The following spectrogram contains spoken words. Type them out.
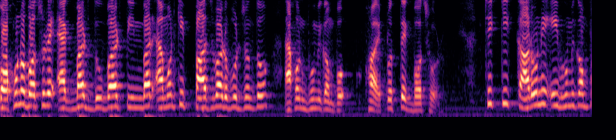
কখনো বছরে একবার, দুবার, তিনবার, এমনকি পাঁচবার পর্যন্ত এখন ভূমিকম্প হয় প্রত্যেক বছর। ঠিক কি কারণে এই ভূমিকম্প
